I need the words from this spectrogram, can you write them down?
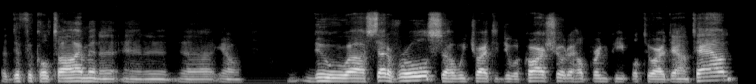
a difficult time and a, and a uh, you know new uh, set of rules. So we tried to do a car show to help bring people to our downtown,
